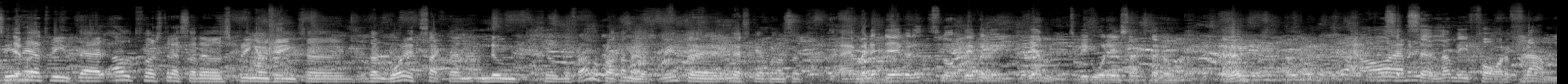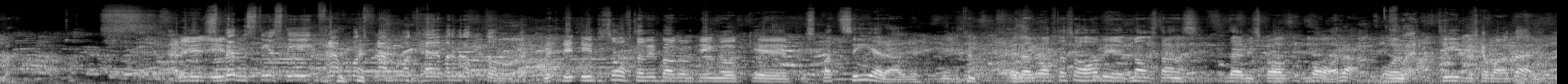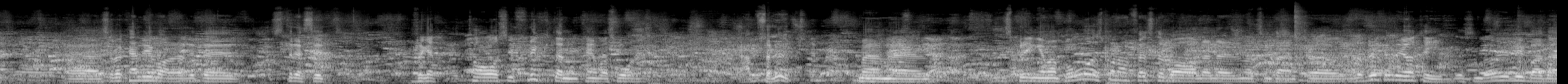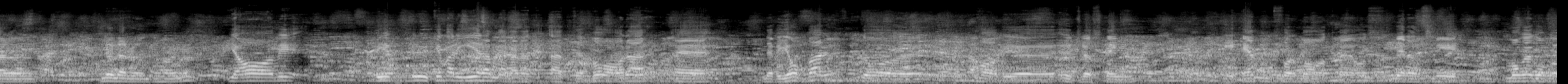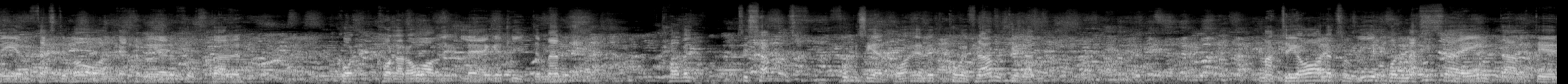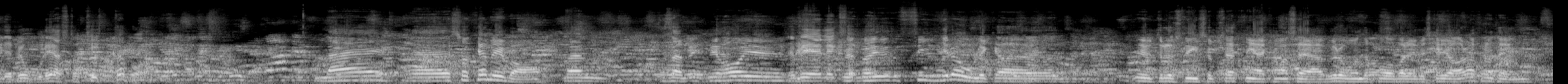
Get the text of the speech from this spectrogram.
Ser ni att vi inte är alltför stressade och springer omkring så utan går det ett sakta lugnt så gå fram och prata med oss. Vi är inte läskiga på något sätt. Nej, men det, det, är väl snart, det är väl jämnt vi går i sakta lugn. Eller? Ja, S- men det- Sällan vi far fram. Det, är- Spänstiga steg framåt, framåt, här var det bråttom. Det, det, det är inte så ofta vi bara går omkring och eh, spatserar. Utan ofta så har vi någonstans där vi ska vara och en tid vi ska vara där. Eh, så då kan det ju vara lite stressigt. Försöka ta oss i flykten kan ju vara svårt. Absolut. Men eh, springer man på oss på någon festival eller något sånt där så då brukar vi ha tid. Så då är vi bara där och lullar runt och har det lugnt. Ja, vi, vi brukar variera mellan att, att vara eh, när vi jobbar. Då har vi ju utrustning i en format med oss. Medan vi många gånger i en festival kanske mer fotar, kollar av läget lite. Men har väl tillsammans fokuserat på, eller kommit fram till att materialet som blir på en mässa är inte alltid det roligaste att titta på. Nej, eh, så kan det ju vara. Men här, vi, vi har ju... Liksom... vi har ju fyra olika utrustningsuppsättningar kan man säga beroende på vad det är vi ska göra för någonting.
